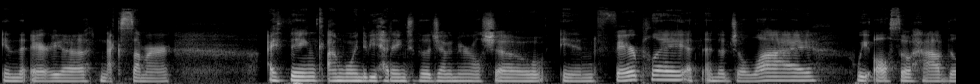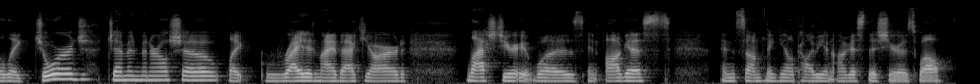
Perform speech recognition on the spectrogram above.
in the area next summer. I think I'm going to be heading to the Gem and Mineral Show in Fairplay at the end of July. We also have the Lake George Gem and Mineral Show, like right in my backyard. Last year it was in August, and so I'm thinking it'll probably be in August this year as well.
